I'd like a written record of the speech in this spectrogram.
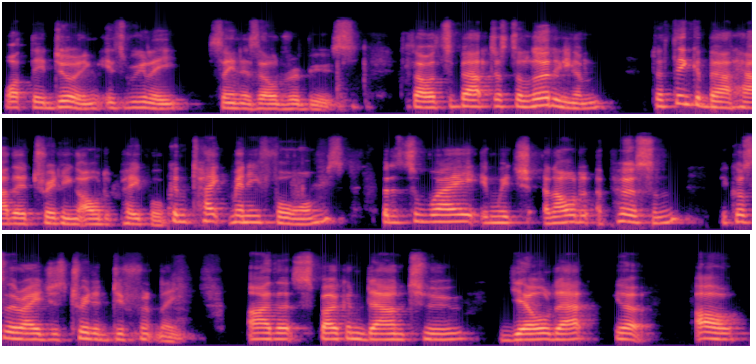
what they're doing is really seen as elder abuse. So it's about just alerting them to think about how they're treating older people. It can take many forms, but it's a way in which an older a person, because of their age, is treated differently, either spoken down to, yelled at, you know, oh,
